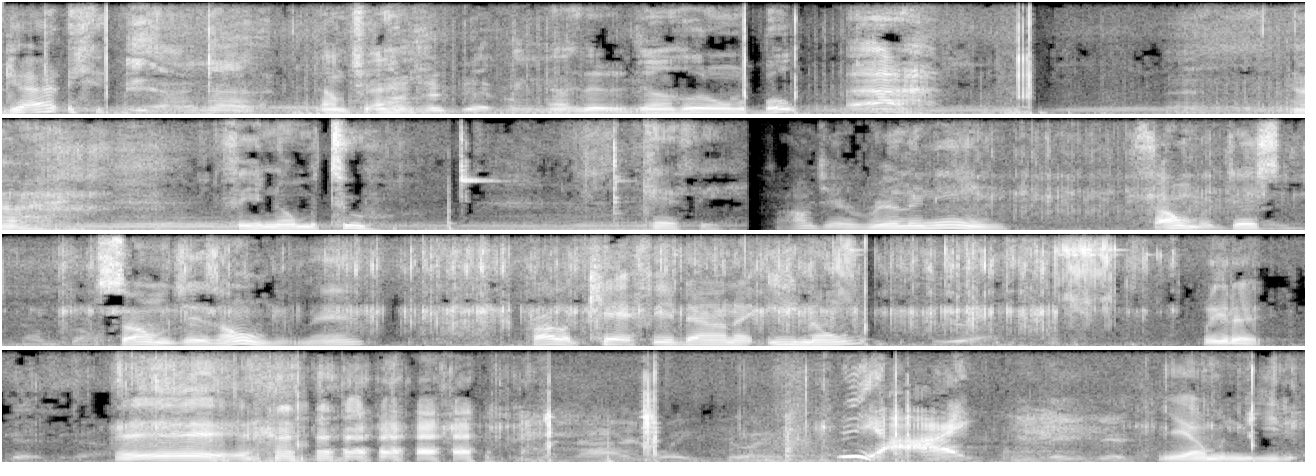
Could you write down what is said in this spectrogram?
Got it. Yeah, I got it. I'm trying. Unhook that from Uh, the, the hood on the boat. Ah. Alright. Fish number two. Catfish. I'm just reeling in. Some just, some just on it, man. Probably catfish down there eating on it. Look at that. Now his weight too, ain't Yeah. yeah, alright. it? You need this. Yeah, I'm gonna need it.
